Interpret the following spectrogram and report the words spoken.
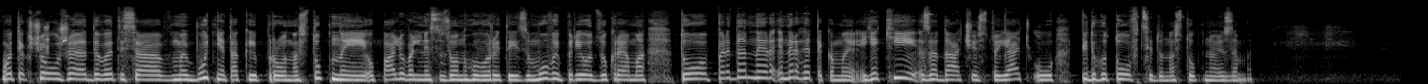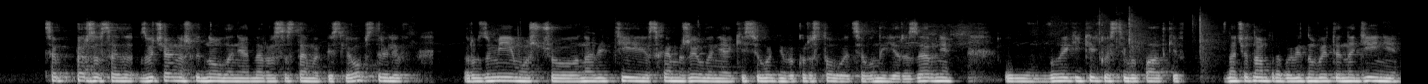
От якщо вже дивитися в майбутнє, так і про наступний опалювальний сезон говорити і зимовий період, зокрема, то перед енергетиками які задачі стоять у підготовці до наступної зими? Це перш за все, звичайно ж, відновлення енергосистеми після обстрілів. Розуміємо, що навіть ті схеми живлення, які сьогодні використовуються, вони є резервні у великій кількості випадків. Значить, нам треба відновити надійні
